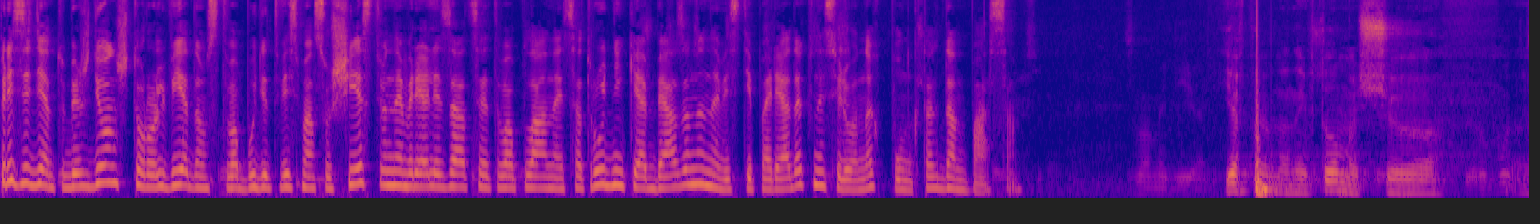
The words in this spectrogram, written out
Президент убежден, что роль ведомства будет весьма существенной в реализации этого плана, и сотрудники обязаны навести порядок в населенных пунктах Донбасса. Я впевнений в тому, що е,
